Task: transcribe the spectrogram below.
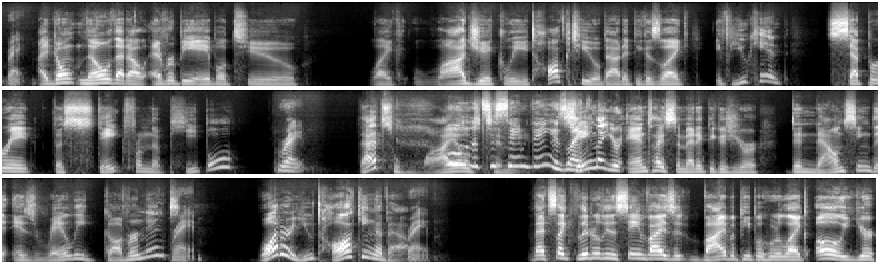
Right. I don't know that I'll ever be able to like logically talk to you about it because like if you can't separate the state from the people, Right. that's wild. Well, that's the to same thing as like saying that you're anti-Semitic because you're denouncing the Israeli government. right. What are you talking about? Right. That's like literally the same vibe vibe of people who are like, "Oh, you're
